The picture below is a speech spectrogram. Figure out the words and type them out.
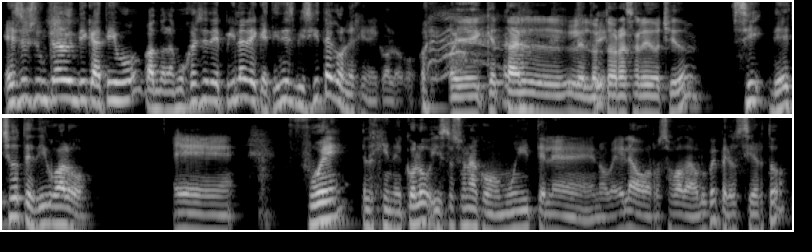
Eso es un claro indicativo cuando la mujer se depila de que tienes visita con el ginecólogo. Oye, ¿qué tal el doctor? ¿Ha salido chido? Sí, de hecho, te digo algo. Eh, fue el ginecólogo, y esto suena como muy telenovela o Rosa Guadalupe, pero es cierto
